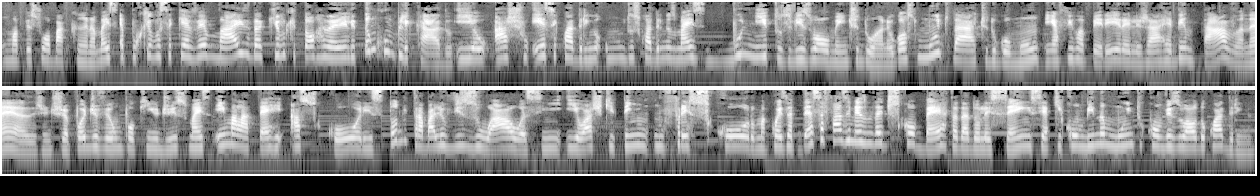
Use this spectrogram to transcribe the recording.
uma pessoa bacana, mas é porque você quer ver mais daquilo que torna ele tão complicado. E eu acho esse quadrinho um dos quadrinhos mais bonitos visualmente do ano. Eu gosto muito da arte do Gomon. Em A Firma Pereira ele já arrebentava, né? A gente já pode ver um pouquinho disso, mas em Malaterre as cores, todo o trabalho visual, assim, e eu acho que tem um frescor, uma coisa dessa fase mesmo da descoberta descoberta da adolescência que combina muito com o visual do quadrinho.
